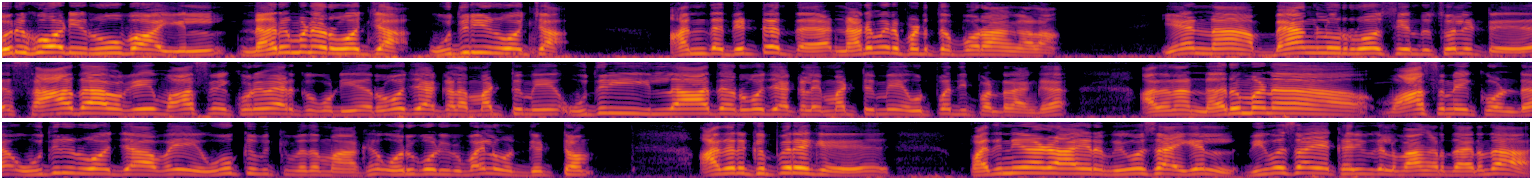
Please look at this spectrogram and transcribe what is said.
ஒரு கோடி ரூபாயில் நறுமண ரோஜா உதிரி ரோஜா அந்த திட்டத்தை நடைமுறைப்படுத்த போகிறாங்களாம் ஏன்னா பெங்களூர் ரோஸ் என்று சொல்லிட்டு சாதா வகை வாசனை குறைவாக இருக்கக்கூடிய ரோஜாக்களை மட்டுமே உதிரி இல்லாத ரோஜாக்களை மட்டுமே உற்பத்தி பண்ணுறாங்க அதனால் நறுமண வாசனை கொண்ட உதிரி ரோஜாவை ஊக்குவிக்கும் விதமாக ஒரு கோடி ரூபாயில் ஒரு திட்டம். அதற்கு பிறகு பதினேழாயிரம் விவசாயிகள் விவசாய கருவிகள் வாங்குறதா இருந்தால்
